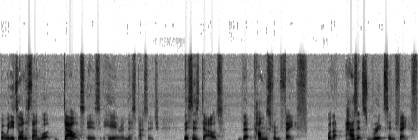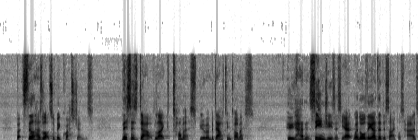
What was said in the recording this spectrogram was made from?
but we need to understand what doubt is here in this passage. This is doubt that comes from faith, or that has its roots in faith, but still has lots of big questions. This is doubt like Thomas. Do you remember doubting Thomas? Who hadn't seen Jesus yet when all the other disciples had.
